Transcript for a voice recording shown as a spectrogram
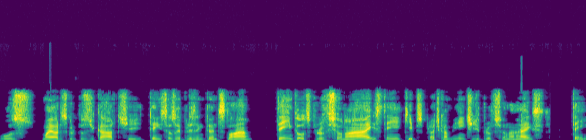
os maiores grupos de kart têm seus representantes lá. Tem pilotos profissionais, tem equipes praticamente de profissionais, tem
